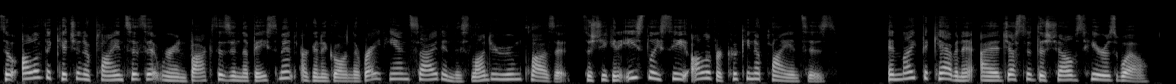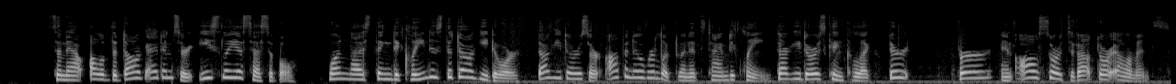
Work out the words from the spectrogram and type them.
So all of the kitchen appliances that were in boxes in the basement are going to go on the right hand side in this laundry room closet so she can easily see all of her cooking appliances. And like the cabinet, I adjusted the shelves here as well. So now all of the dog items are easily accessible. One last thing to clean is the doggy door. Doggy doors are often overlooked when it's time to clean. Doggy doors can collect dirt, fur, and all sorts of outdoor elements.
